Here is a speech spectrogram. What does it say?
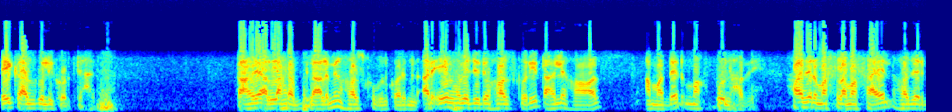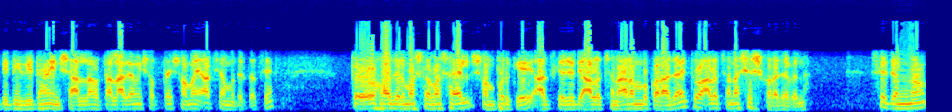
এই কাজগুলি করতে হবে। তাহলে আল্লাহ রাবুল আলমিন হজ কবুল করবেন। আর এইভাবে যদি হজ করি, তাহলে হজ আমাদের মকবুল হবে। হজের মাসলা মাসাইল, হজের বিধি বিধান ইনশা আল্লাহ তালা আগামী সপ্তাহে সময় আছে আমাদের কাছে। তো হজের মাসলা মাসাইল সম্পর্কে আজকে যদি আলোচনা আরম্ভ করা যায়, তো আলোচনা শেষ করা যাবে না। সেজন্য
